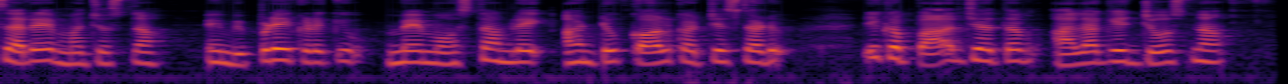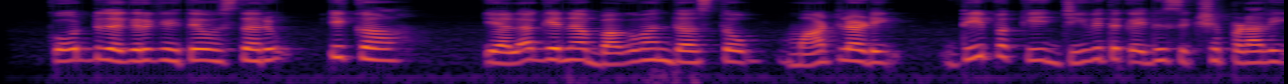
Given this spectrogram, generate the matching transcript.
సరే అమ్మ చూస్తున్నా మేము ఇప్పుడే ఇక్కడికి మేము వస్తాంలే అంటూ కాల్ కట్ చేస్తాడు. ఇక పారిజాతం అలాగే జ్యోత్స్న కోర్టు దగ్గరికి అయితే వస్తారు. ఇక ఎలాగైనా భగవాన్ దాస్తో మాట్లాడి దీపక్కి జీవిత శిక్ష పడాలి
